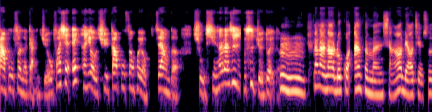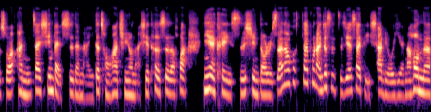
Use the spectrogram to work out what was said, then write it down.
大部分的感觉，我发现哎，很有趣，大部分会有这样的属性，那但是不是绝对的？嗯嗯，当然啦，如果安粉们想要了解，是说啊，你在新北市的哪一个从化区有哪些特色的话，你也可以私讯 Doris，那再不然就是直接在底下留言，然后呢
